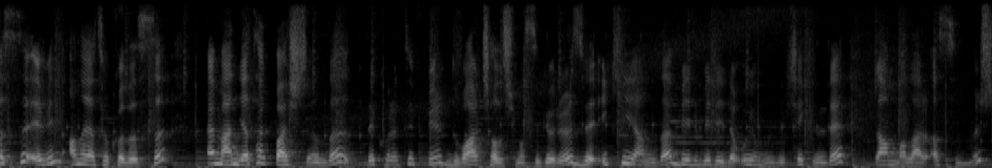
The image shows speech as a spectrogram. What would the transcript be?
Burası evin ana yatak odası. Hemen yatak başlığında dekoratif bir duvar çalışması görüyoruz ve iki yanında birbiriyle uyumlu bir şekilde lambalar asılmış.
